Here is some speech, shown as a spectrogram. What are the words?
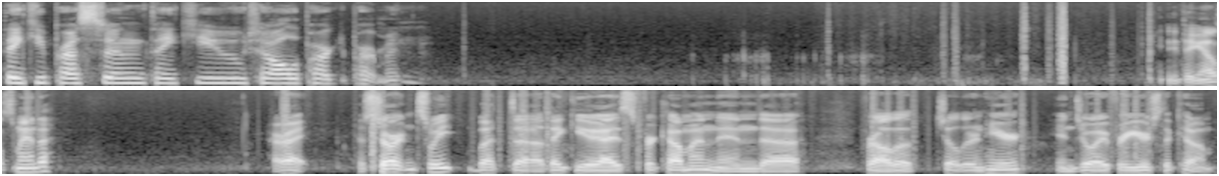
thank you, Preston. Thank you to all the park department. Anything else, Amanda? All right. It's short and sweet, but uh, thank you guys for coming and uh, for all the children here. Enjoy for years to come.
